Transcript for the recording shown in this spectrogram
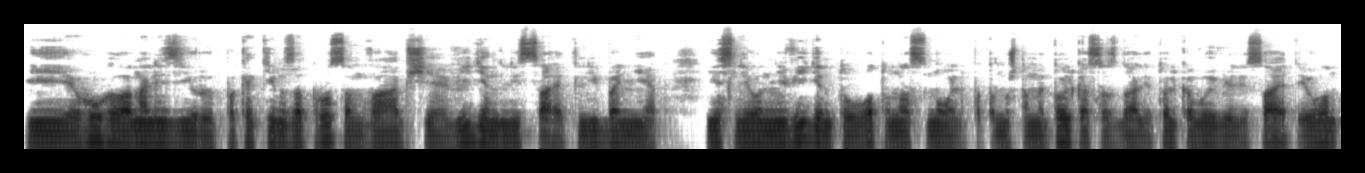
И Google анализирует, по каким запросам вообще виден ли сайт, либо нет. Если он не виден, то вот у нас ноль, потому что мы только создали, только вывели сайт, и он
